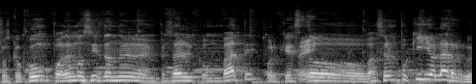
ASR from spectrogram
pues Cocoon, podemos ir empezar el combate, porque esto va a ser un poquillo largo.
